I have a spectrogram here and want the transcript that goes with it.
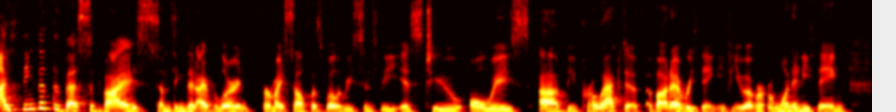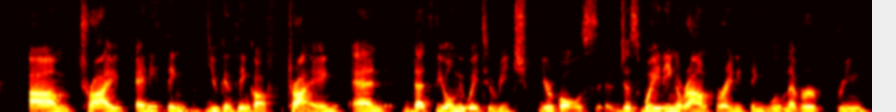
i think that the best advice something that i've learned for myself as well recently is to always uh, be proactive about everything. If you ever want anything um, try anything you can think of trying and that's the only way to reach your goals. Just waiting around for anything will never bring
